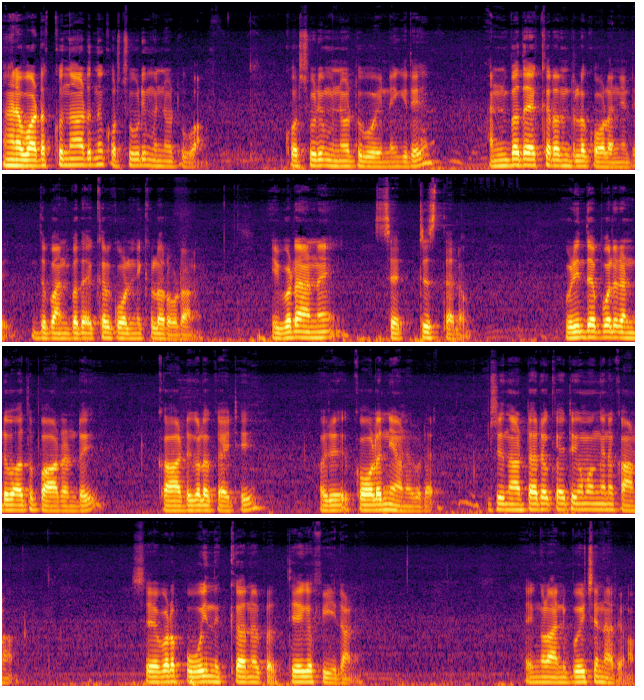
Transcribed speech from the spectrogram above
അങ്ങനെ വടക്കുനാട് നിന്ന് കുറച്ചുകൂടി മുന്നോട്ട് പോവാം. കുറച്ചുകൂടി മുന്നോട്ട് പോയിട്ടുണ്ടെങ്കിൽ അൻപത് ഏക്കർ എന്നുള്ള കോളനി ഉണ്ട് ഇതിപ്പോൾ അൻപത് ഏക്കർ കോളനിക്കുള്ള റോഡാണ് ഇവിടെയാണ് സെറ്റ് സ്ഥലം. ഇവിടെ ഇതേപോലെ രണ്ട് ഭാഗത്ത് പാടുണ്ട്. കാടുകളൊക്കെ ആയിട്ട് ഒരു കോളനിയാണ് ഇവിടെ. കുറച്ച് നാട്ടുകാരൊക്കെ ആയിട്ട് നമ്മൾ അങ്ങനെ കാണാം. പക്ഷെ ഇവിടെ പോയി നിൽക്കാൻ ഒരു പ്രത്യേക ഫീലാണ്. നിങ്ങൾ അനുഭവിച്ച് തന്നെ അറിയണം.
